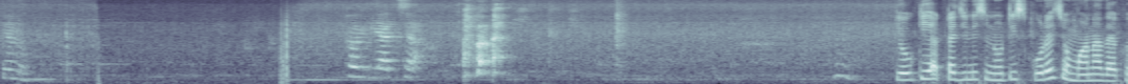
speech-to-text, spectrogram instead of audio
কেন? আচ্ছা কেউ কি একটা জিনিস নোটিস করেছ? মানা দেখো,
